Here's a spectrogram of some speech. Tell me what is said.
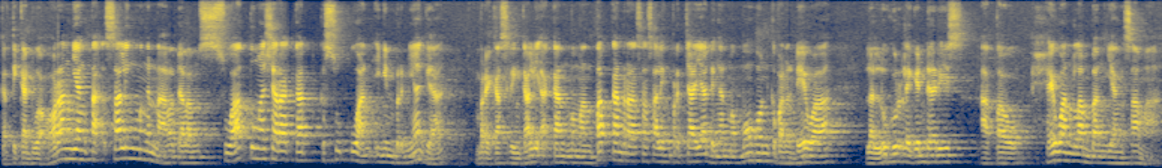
Ketika dua orang yang tak saling mengenal dalam suatu masyarakat kesukuan ingin berniaga, mereka sering kali akan memantapkan rasa saling percaya dengan memohon kepada dewa, leluhur legendaris, atau hewan lambang yang sama.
